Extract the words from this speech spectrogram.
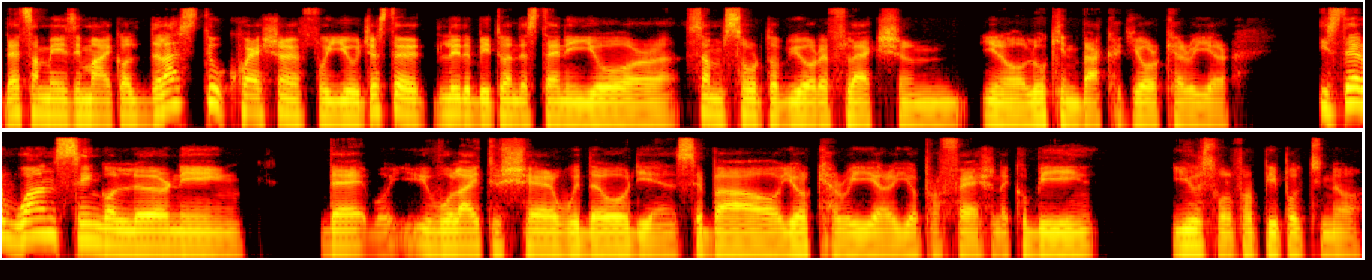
That's amazing, Michael. The last two questions for you, just a little bit to understanding your some sort of your reflection, you know, looking back at your career. Is there one single learning that you would like to share with the audience about your career, your profession that could be useful for people to know?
